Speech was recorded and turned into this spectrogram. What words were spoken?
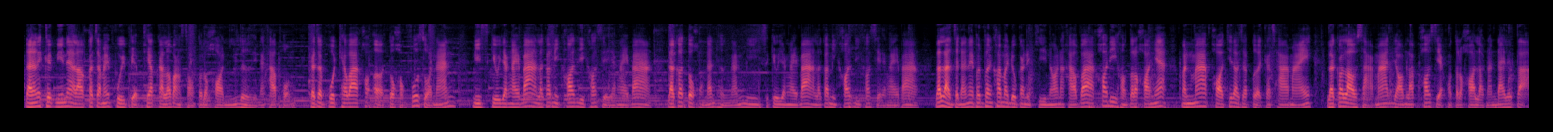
ดังนั้นในคลิปนี้เนี่ยเราก็จะไม่พูดเปรียบเทียบกันระหว่าง 2 ตัวละครนี้เลยนะครับผมก็จะพูดแค่ว่าเออตัวของผู้สวนนั้นมีสกิลยังไงบ้าง แล้วก็มีข้อดีข้อเสียยังไงบ้าง แล้วก็ตัวของด้นเหิงนั้นมีสกิลยังไงบ้าง แล้วก็มีข้อดีข้อเสียยังไงบ้าง แล้วหลังจากนั้นเนี่ยเพื่อนๆค่อยมาดูกันอีกทีเนาะนะครับว่าข้อดีของตัวละครเนี้ยมันมากพอที่เราจะเปิดกระชาไหมแล้วก็เราสามารถยอมรับข้อเสียของตัวละครเหล่านั้นได้หรือเปล่า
